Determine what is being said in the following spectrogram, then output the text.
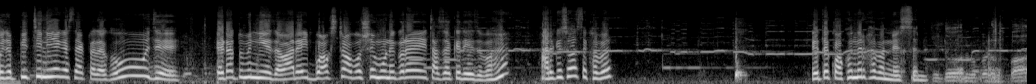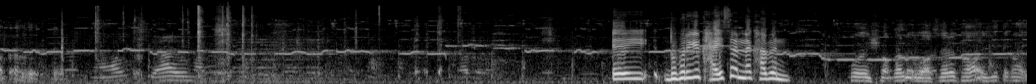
ওই যে পিচ্ছি নিয়ে গেছে একটা দেখো, ওই যে। এটা তুমি নিয়ে যাও। আর এই বক্সটা অবশ্যই মনে করে এই চাচাকে দিয়ে যাব হ্যাঁ? আর কিছু আছে খাবার? এতে কখনের খাবার নিয়ে এসছেন? তো অল্প করে ভাত আছে এই দুপুরে কি খাইছেন না খাবেন? ওই সকালে বাচ্চারা খাওয়া যেতে খাই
